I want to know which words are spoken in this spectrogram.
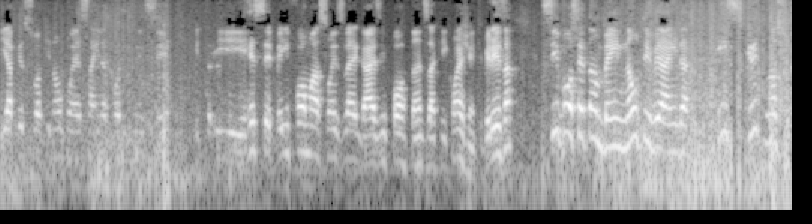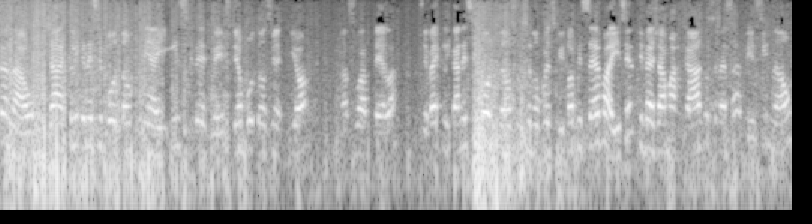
e a pessoa que não conhece ainda pode conhecer e, e receber informações legais e importantes aqui com a gente, beleza? Se você também não tiver ainda inscrito no nosso canal, já clica nesse botão que tem aí, inscrever-se. Tem um botãozinho aqui, ó, na sua tela. Você vai clicar nesse botão se você não for inscrito. Observa aí. Se ele tiver já marcado, você vai saber. Se não,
